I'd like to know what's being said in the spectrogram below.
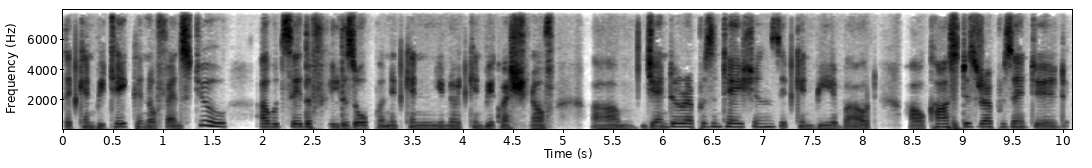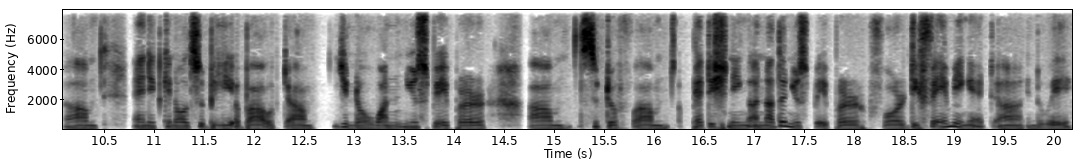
that can be taken offense to? I would say the field is open. It can, you know, it can be a question of um, gender representations. It can be about how caste is represented, um, and it can also be about um, you know, one newspaper um, sort of um, petitioning another newspaper for defaming it uh, in the way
